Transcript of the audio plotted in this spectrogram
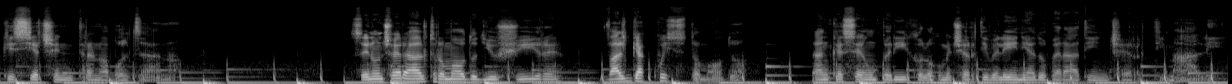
che si accentrano a Bolzano. Se non c'era altro modo di uscire, valga questo modo, anche se è un pericolo come certi veleni adoperati in certi mali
